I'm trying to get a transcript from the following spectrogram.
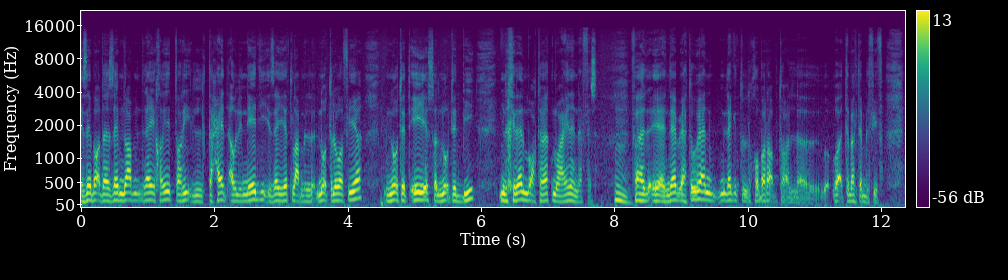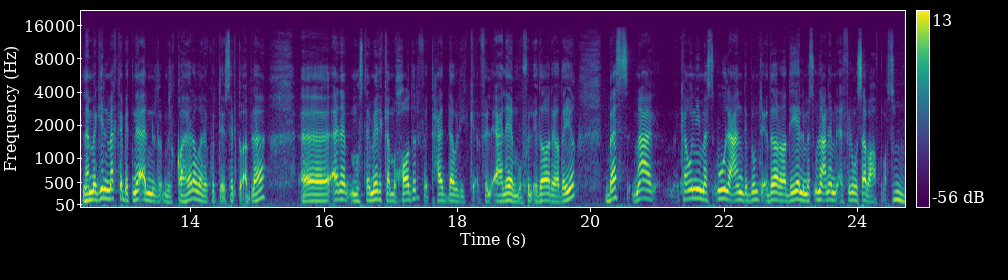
إزاي بقدر إزاي بنعمل زي خريطه طريق للاتحاد أو للنادي إزاي يطلع من النقطة اللي هو فيها من نقطة A يوصل لنقطة B من خلال معطيات معينة ينفذها مم. فيعني ده بيعتبر يعني لجنة الخبراء بتوع وقت مكتب الفيفا لما جه المكتب اتنقل من القاهرة وأنا كنت سبته قبلها آه، أنا مستمر كمحاضر في الاتحاد الدولي في الإعلام وفي الإدارة الرياضية بس مع كوني مسؤول عن دبلومة الإدارة الرياضية اللي مسؤول عنها من 2007 في مصر مم.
